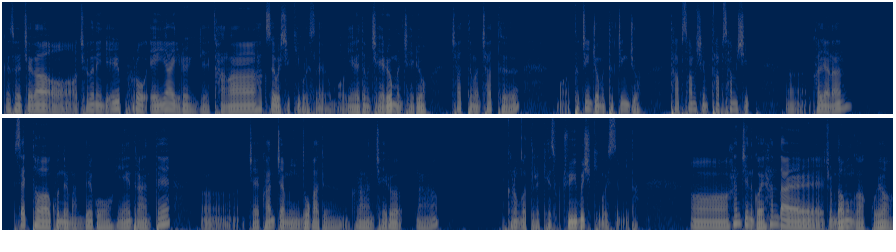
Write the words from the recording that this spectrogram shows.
그래서 제가 어 최근에 이제 1% AI를 이제 강화 학습을 시키고 있어요. 뭐 예를 들면 재료면 재료, 차트면 차트, 뭐 특징주면 특징주, 탑 30, 탑 30 어, 관련한 섹터군을 만들고 얘네들한테 어, 제 관점이 녹아든 그러한 재료나 그런 것들을 계속 주입을 시키고 있습니다. 어, 한지는 거의 한 달 좀 넘은 것 같고요.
